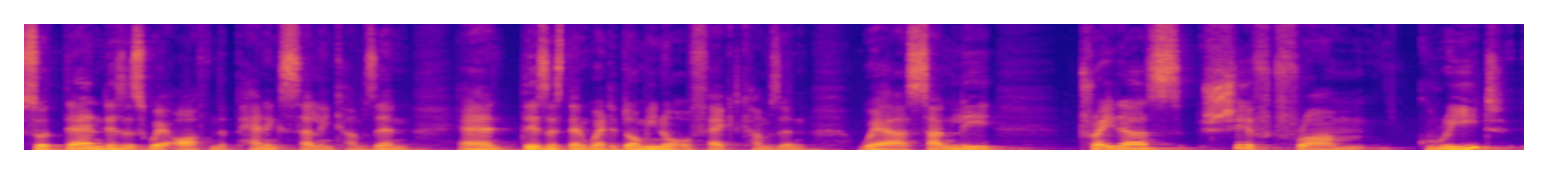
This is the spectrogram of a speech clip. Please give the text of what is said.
So then this is where often the panic selling comes in, and this is then where the domino effect comes in, where suddenly traders shift from greed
